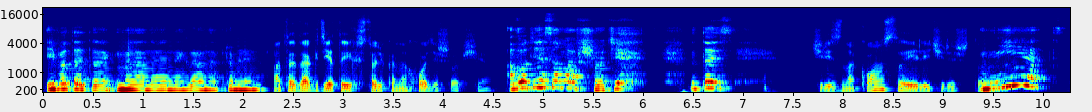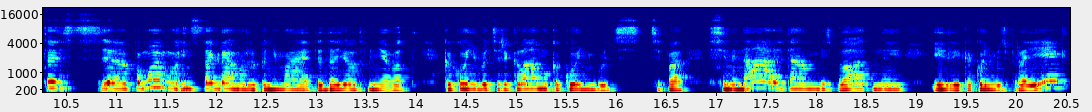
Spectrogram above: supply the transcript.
И вот это моя, наверное, главная проблема. А тогда где ты их столько находишь вообще? А вот я сама в шоке. ну, то есть Через знакомство или через что? Нет, то есть, э, по-моему, Инстаграм уже понимает и дает мне вот какую-нибудь рекламу, какой-нибудь, типа, семинары там бесплатные или какой-нибудь проект.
